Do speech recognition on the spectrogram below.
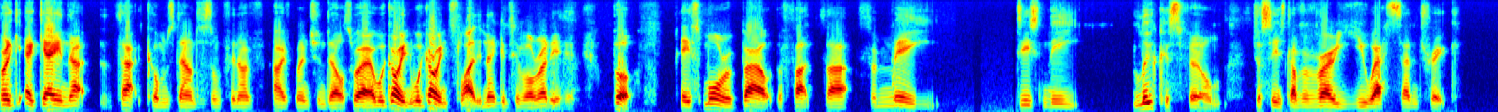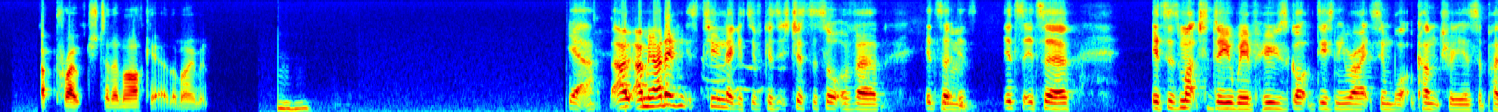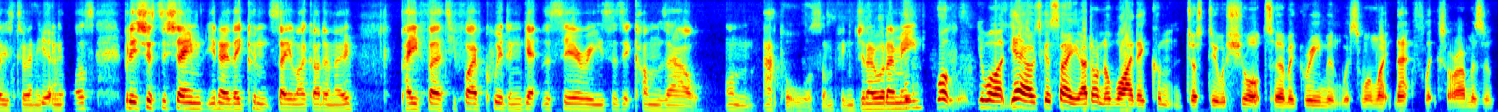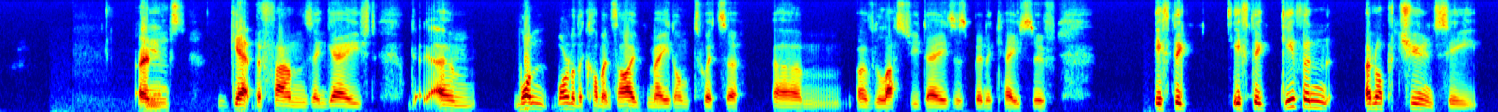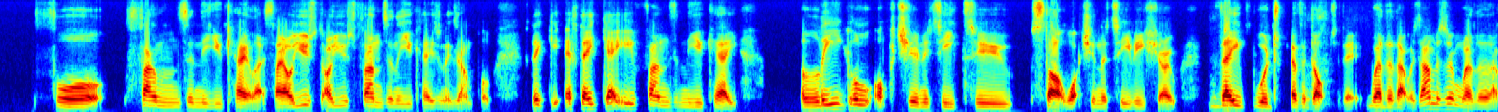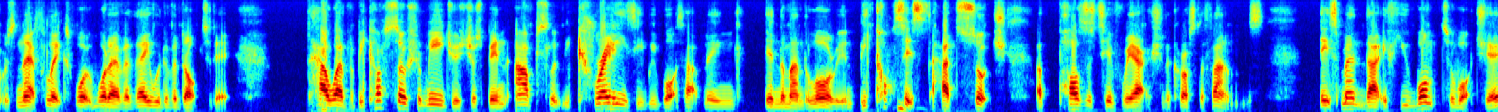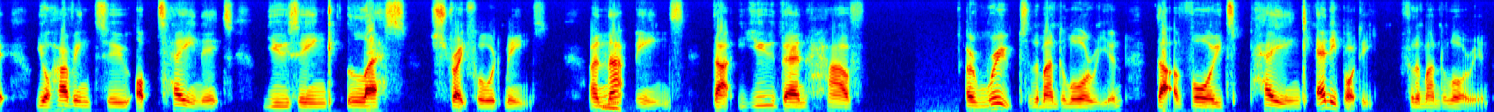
But again, that that comes down to something I've I've mentioned elsewhere. We're going we're going slightly negative already here, but it's more about the fact that for me, Disney, Lucasfilm just seems to have a very US centric approach to the market at the moment. hmm Yeah, I, I mean, I don't think it's too negative because it's just a sort of a, it's a, Hmm. it's, it's, it's a, it's as much to do with who's got Disney rights in what country as opposed to anything Yeah. else. But it's just a shame, you know, they couldn't say like I don't know, pay thirty five quid and get the series as it comes out on Apple or something. Do you know what I mean? Well, you- well, yeah, I was going to say, I don't know why they couldn't just do a short-term agreement with someone like Netflix or Amazon and get the fans engaged. Um, one one of the comments I've made on Twitter um, over the last few days has been a case of if they if they're given an opportunity for fans in the UK, let's say I'll use I'll use fans in the UK as an example. If they, if they gave fans in the UK a legal opportunity to start watching the TV show, they would have adopted it. Whether that was Amazon, whether that was Netflix, wha- whatever, they would have adopted it. However, because social media has just been absolutely crazy with what's happening in The Mandalorian, because it's had such a positive reaction across the fans, it's meant that if you want to watch it, you're having to obtain it using less straightforward means. And Mm. that means that you then have a route to the Mandalorian that avoids paying anybody for the Mandalorian.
